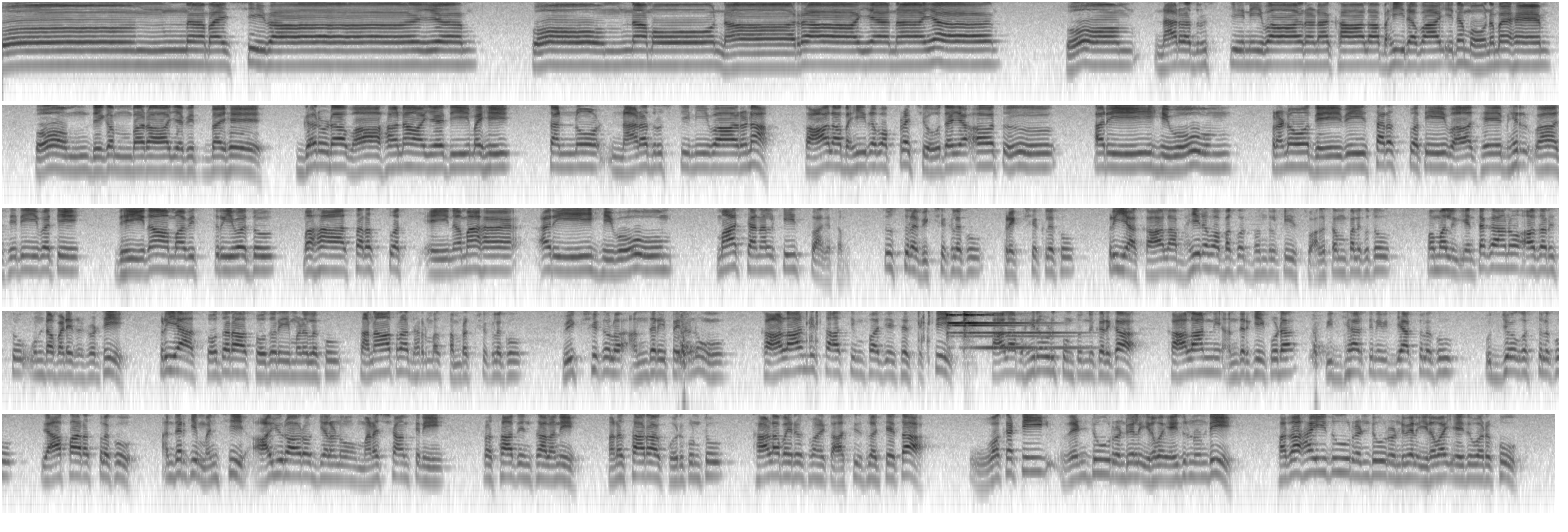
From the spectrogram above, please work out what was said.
ఓం నమ శివాయ ఓం నమో నారాయణాయ ఓం నరదృష్టి నివారణ కాల భైరవాయ నమో నమ ఓం దిగంబరాయ విద్మహే గరుడవాహనాయ ధీమహి తన్నో నరదృష్టి నివారణ కాలభైరవ ప్రచోదయాత్. హరి ఓం. ప్రణోదేవి సరస్వతి వాసేభిర్వాసినీవతి. ధీనామవిత్రివతు మహాసరస్వత్యై నమ. హరి ఓం. మా ఛానల్కి స్వాగతం. చూస్తున్న వీక్షకులకు ప్రేక్షకులకు ప్రియ కాల భైరవ భగవద్బంధులకి స్వాగతం పలుకుతూ మమ్మల్ని ఎంతగానో ఆదరిస్తూ ఉండబడేటటువంటి ప్రియ సోదర సోదరీమణులకు సనాతన ధర్మ సంరక్షకులకు వీక్షకుల అందరిపైనను కాలాన్ని శాసింపజేసే శక్తి కాలభైరవుడికి ఉంటుంది కనుక కాలాన్ని అందరికీ కూడా విద్యార్థిని విద్యార్థులకు ఉద్యోగస్తులకు వ్యాపారస్తులకు అందరికీ మంచి ఆయురారోగ్యాలను మనశ్శాంతిని ప్రసాదించాలని మనసారా కోరుకుంటూ కాళభైరవ స్వామికి ఆశీస్సుల చేత ఒకటి రెండు రెండు వేల ఇరవై ఐదు నుండి పదహైదు రెండు రెండు వేల ఇరవై ఐదు వరకు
